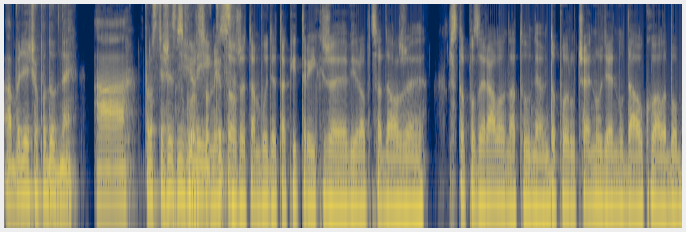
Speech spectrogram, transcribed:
alebo niečo podobné a proste, že znižili... Skôr som myslel, že tam bude taký trik, že výrobca dal, že že to pozeralo na tú neviem, doporučenú dennú dávku alebo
